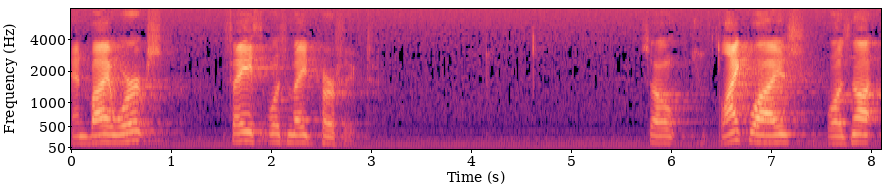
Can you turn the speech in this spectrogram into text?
and by works, faith was made perfect? So, likewise, was not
